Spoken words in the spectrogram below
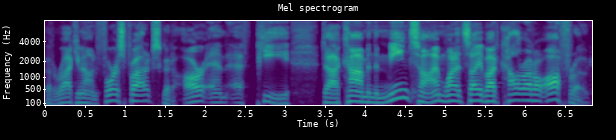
Go to Rocky Mountain Forest Products, go to rmfp.com. In the meantime, want to tell you about Colorado Off Road.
